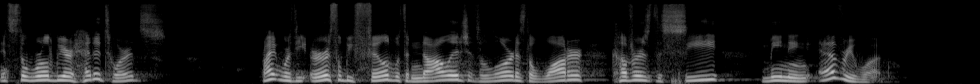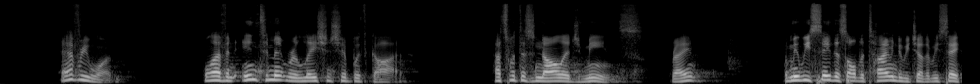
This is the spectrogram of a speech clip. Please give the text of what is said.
It's the world we are headed towards, right? Where the earth will be filled with the knowledge of the Lord as the water covers the sea, meaning everyone, everyone will have an intimate relationship with God. That's what this knowledge means, right? I mean, we say this all the time to each other. We say,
